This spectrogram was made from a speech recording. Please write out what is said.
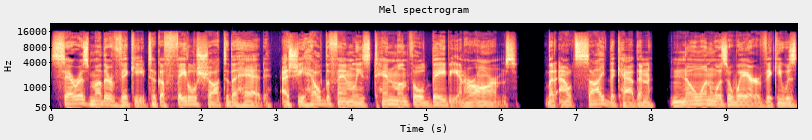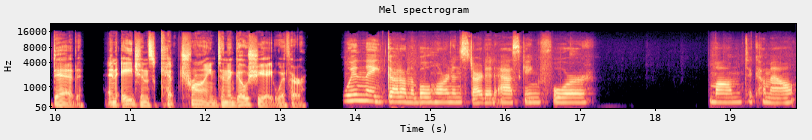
Sarah's mother, Vicki took a fatal shot to the head as she held the family's 10 month old baby in her arms. But outside the cabin, no one was aware Vicki was dead, and agents kept trying to negotiate with her. When they got on the bullhorn and started asking for mom to come out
